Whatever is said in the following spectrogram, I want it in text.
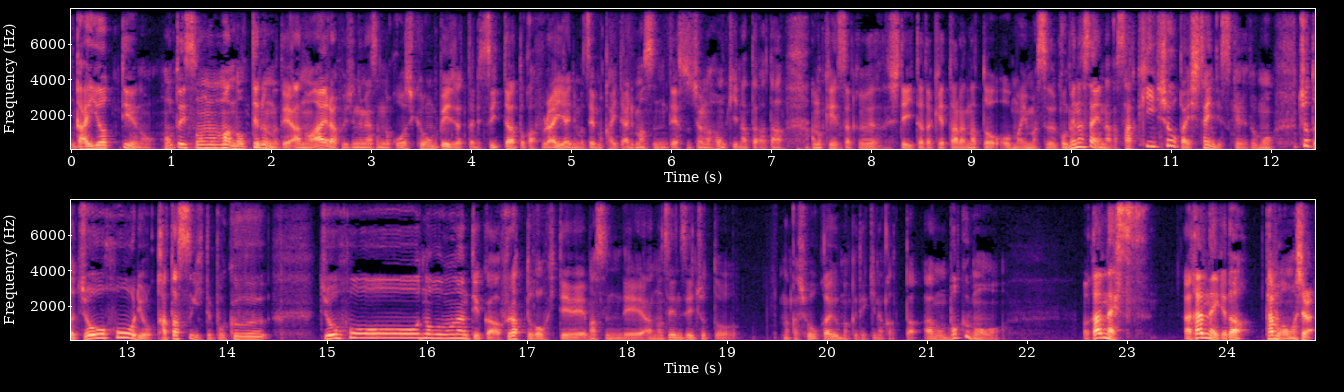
概要っていうの、本当にそのまま載ってるので、あの、アイラ富士宮さんの公式ホームページだったり、ツイッターとかフライヤーにも全部書いてありますんで、そちらの本気になった方、あの、検索していただけたらなと思います。ごめんなさい、なんか作品紹介したいんですけれども、ちょっと情報量硬すぎて僕、情報の、なんていうか、フラットが起きてますんで、あの、全然ちょっと、なんか紹介うまくできなかった。あの、僕も、わかんないっす。わかんないけど、多分面白い。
